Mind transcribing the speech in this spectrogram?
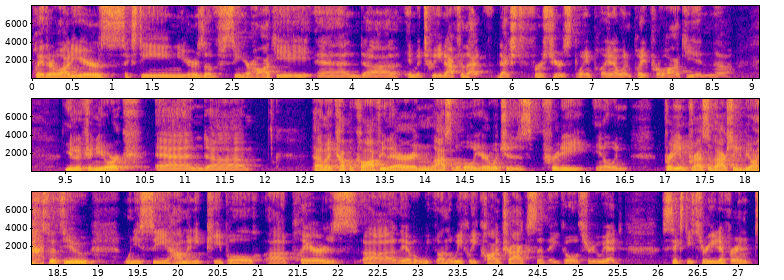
played there a lot of years, 16 years of senior hockey, and uh, in between after that next first year of Stony Plain, I went and played pro hockey in uh, Utica, New York, and. Uh, had my cup of coffee there and lasted the whole year, which is pretty, you know, and pretty impressive actually, to be honest with you when you see how many people, uh, players, uh, they have a week on the weekly contracts that they go through. We had 63 different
